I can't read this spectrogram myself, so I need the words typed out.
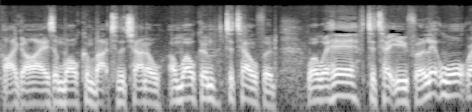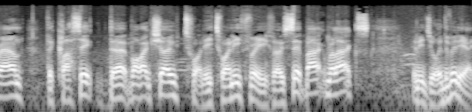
Hi guys and welcome back to the channel and welcome to Telford where we're here to take you for a little walk around the classic Dirt Bike Show 2023. So sit back, relax and enjoy the video.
